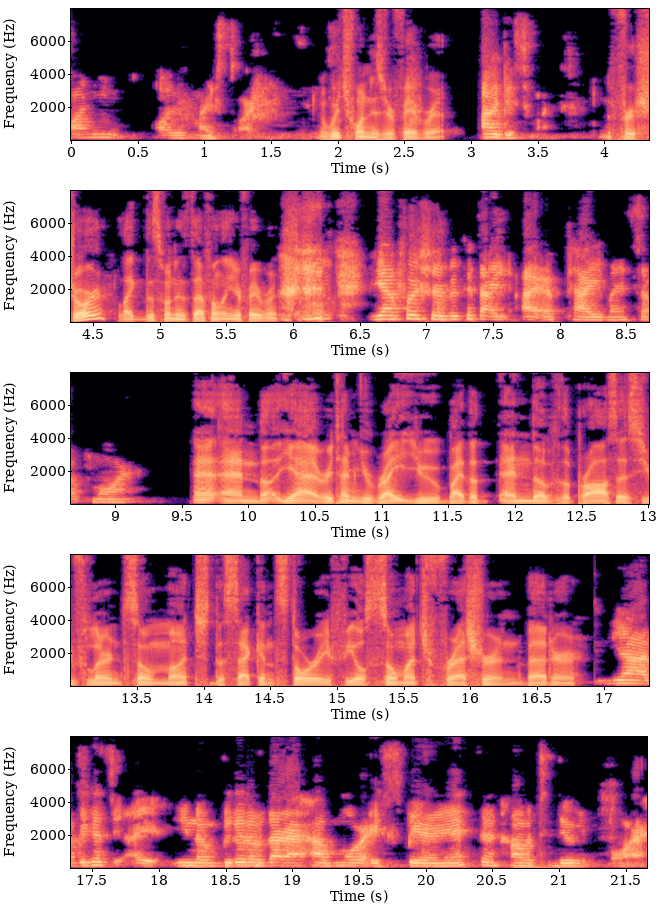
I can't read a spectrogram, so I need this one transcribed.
fun in all of my stories. which one is your favorite Uh, this one. for sure like this one is definitely your favorite yeah, for sure, because I, I apply myself more. And, and uh, yeah, every time you write, you by the end of the process, you've learned so much. The second story feels so much fresher and better. Yeah, because I, you know, because of that, I have more experience and how to do it more.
